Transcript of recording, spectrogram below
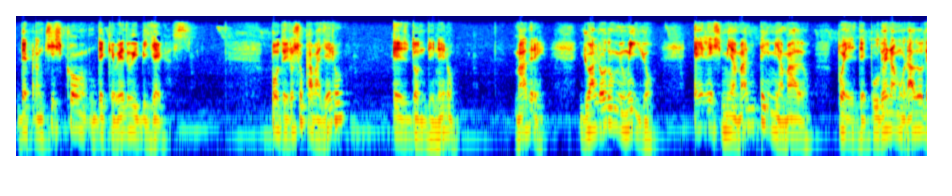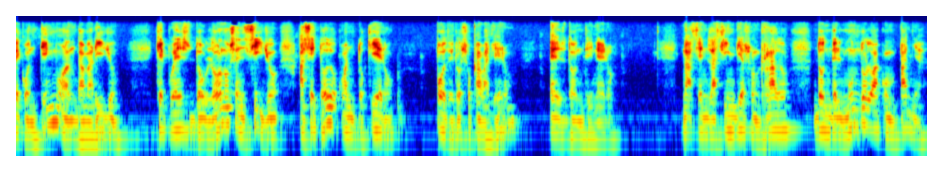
de Francisco de Quevedo y Villegas. Poderoso caballero es Don Dinero. Madre, yo al oro me humillo, él es mi amante y mi amado, pues de puro enamorado de continuo anda amarillo, que pues doblono sencillo hace todo cuanto quiero, poderoso caballero es don dinero. Nace en las Indias honrado, donde el mundo lo acompaña,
